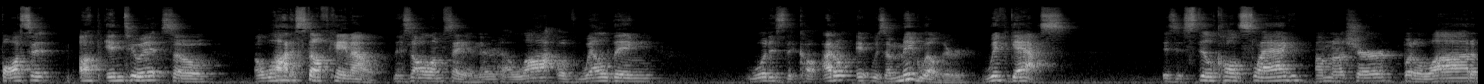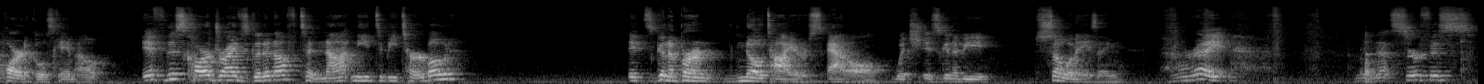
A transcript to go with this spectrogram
faucet up into it. So a lot of stuff came out. Is all I'm saying. There a lot of welding. What is it called? I don't. It was a MIG welder with gas is it still called slag? I'm not sure, but a lot of particles came out. If this car drives good enough to not need to be turboed, it's gonna burn no tires at all, which is gonna be so amazing. All right, I mean that surface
